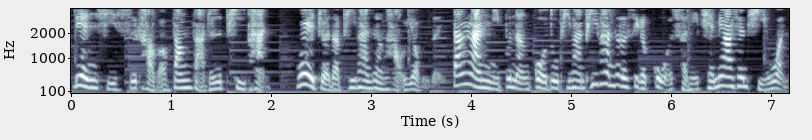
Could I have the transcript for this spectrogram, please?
练习思考的方法就是批判。我也觉得批判是很好用的，当然你不能过度批判，批判这个是一个过程，你前面要先提问，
